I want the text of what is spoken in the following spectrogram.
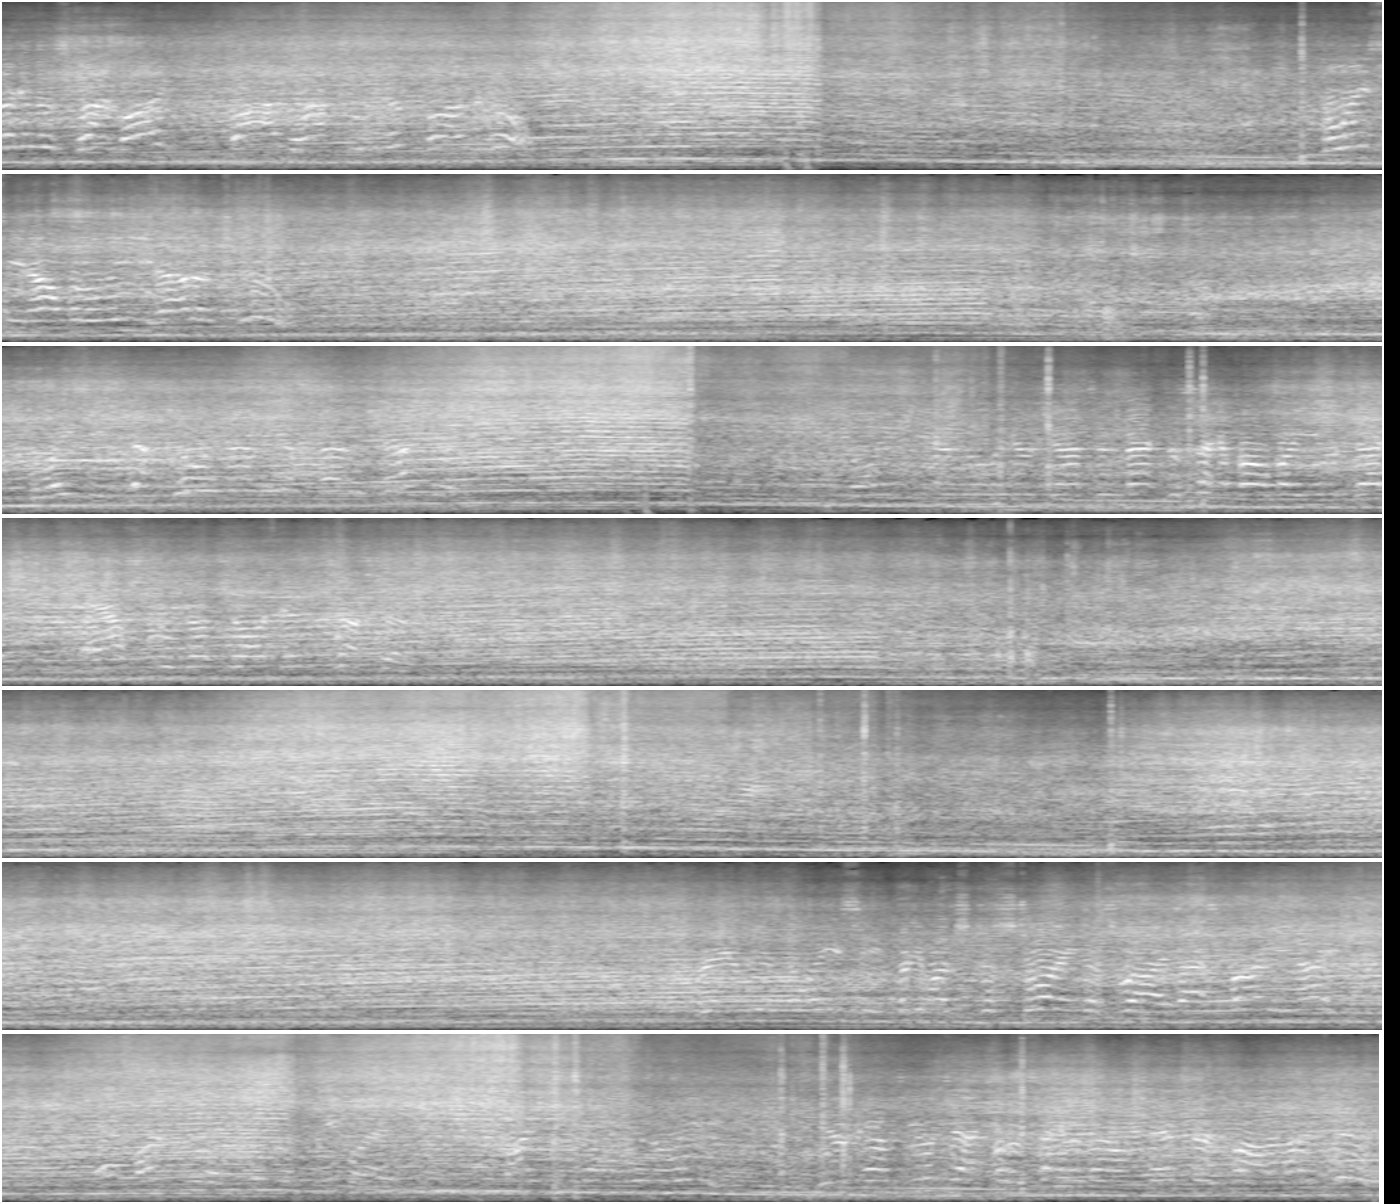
second this time by five laps to win, five to go. Lacey now for the lead out of two. Going on the Johnson. Johnson back to second ball by Utek. Ashley Gutshot and Johnson. Utek for the second round transfer spot on two.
